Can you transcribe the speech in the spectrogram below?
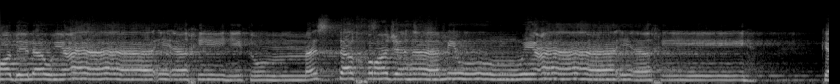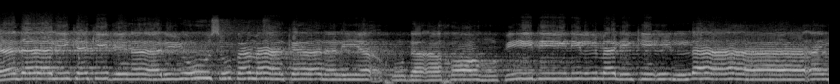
قبل وعاء أخيه ثم استخرجها من وعاء أخيه كذلك كدنا ليوسف ما كان ليأخذ أخاه في دين الملك إلا أن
